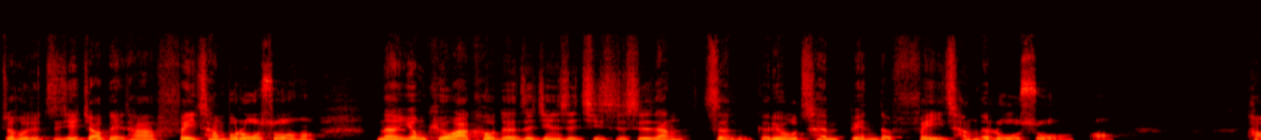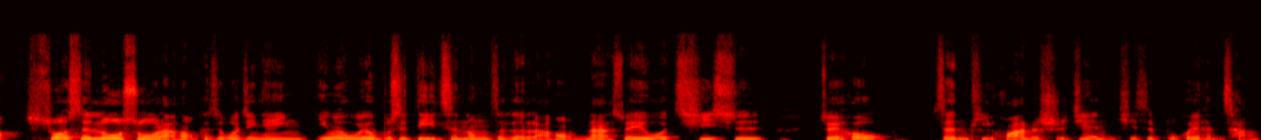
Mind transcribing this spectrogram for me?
最后就直接交给他，非常不啰嗦哈。那用 QR code 的这件事，其实是让整个流程变得非常的啰嗦哦。好，说是啰嗦啦哈，可是我今天因因为我又不是第一次弄这个啦哈，那所以我其实最后整体花的时间其实不会很长，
